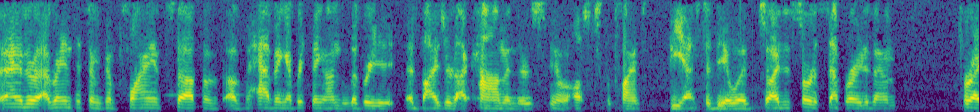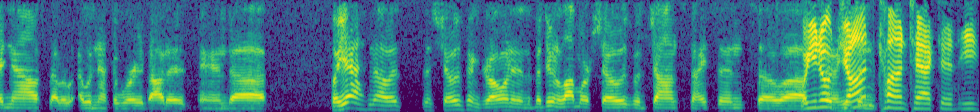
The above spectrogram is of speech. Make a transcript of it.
I, I ran into some compliance stuff of, of having everything on libertyadvisor.com, and there's, you know, all sorts of compliance BS to deal with. So I just sort of separated them for right now, so that I w- I wouldn't have to worry about it. And, uh, but yeah, no, it's, the show's been growing, and I've been doing a lot more shows with John Sneisen. So, uh, Well, you know, he's John been- contacted. He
